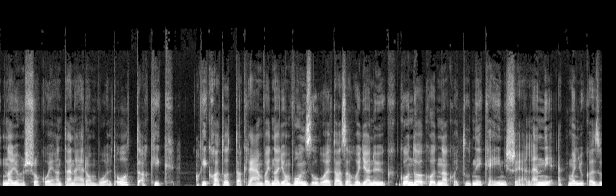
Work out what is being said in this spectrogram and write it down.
nagyon sok olyan tanárom volt ott, akik akik hatottak rám, vagy nagyon vonzó volt az, ahogyan ők gondolkodnak, hogy tudnék-e én is olyan lenni. Hát mondjuk az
